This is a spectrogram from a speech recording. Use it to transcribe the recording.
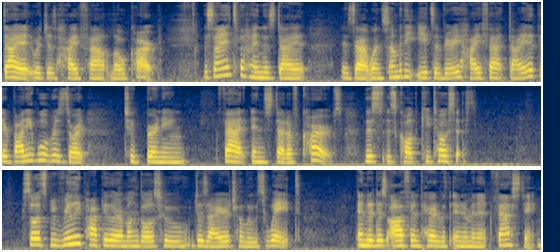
diet, which is high fat, low carb. The science behind this diet is that when somebody eats a very high fat diet, their body will resort to burning fat instead of carbs. This is called ketosis. So it's really popular among those who desire to lose weight, and it is often paired with intermittent fasting.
